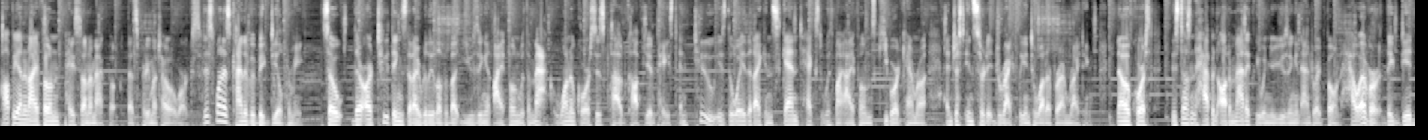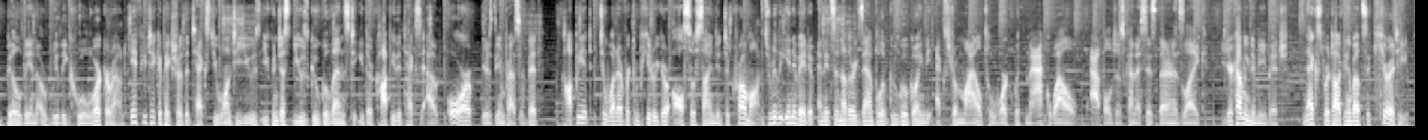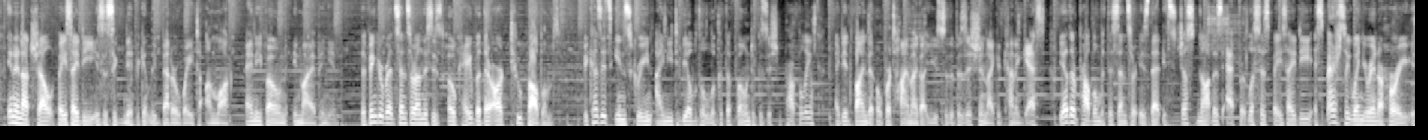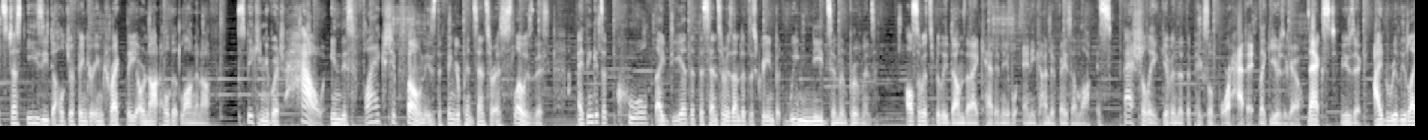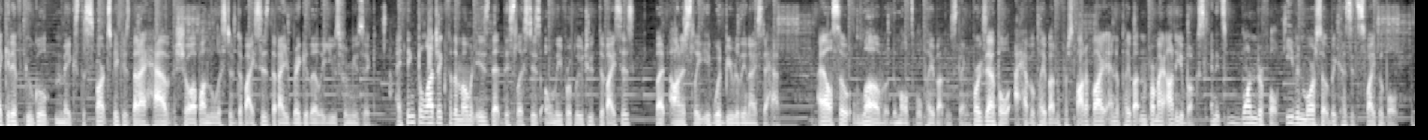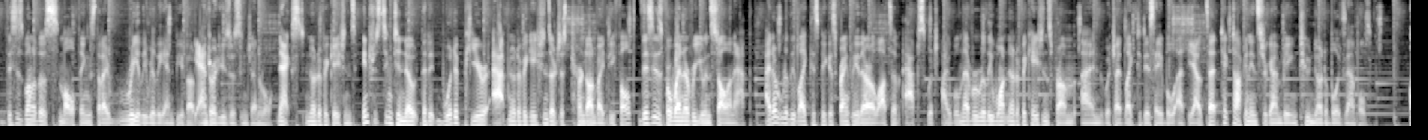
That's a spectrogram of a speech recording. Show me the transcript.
Copy on an iPhone, paste on a MacBook. That's pretty much how it works. This one is kind of a big deal for me. So there are two things that I really love about using an iPhone with a Mac. One, of course, is cloud copy and paste, and two is the way that I can scan text with my iPhone's keyboard camera and just insert it directly into whatever I'm writing. Now, of course, this doesn't happen automatically when you're using an Android phone. However, they did build in a really cool workaround. If you take a picture of the text you want to use, you can just use Google Lens to either copy the text out or, here's the impressive bit, copy it to whatever computer you're also signed into Chrome on. It's really innovative, and it's another example of Google going the extra mile to work with Mac while Apple just kind of sits there and is like, you're coming to me, bitch. Next, we're talking about security. In a nutshell, Face ID is a significantly better way to unlock any phone, in my opinion. The fingerprint sensor on this is okay, but there are two problems. Because it's in screen, I need to be able to look at the phone to position properly. I did find that over time I got used to the position, I could kind of guess. The other problem with the sensor is that it's just not as effortless as Face ID, especially when you're in a hurry. It's just easy to hold your finger incorrectly or not hold it long enough. Speaking of which, how in this flagship phone is the fingerprint sensor as slow as this? I think it's a cool idea that the sensor is under the screen, but we need some improvements. Also, it's really dumb that I can't enable any kind of face unlock, especially given that the Pixel 4 had it like years ago. Next, music. I'd really like it if Google makes the smart speakers that I have show up on the list of devices that I regularly use for music. I think the logic for the moment is that this list is only for Bluetooth devices, but honestly, it would be really nice to have. I also love the multiple play buttons thing. For example, I have a play button for Spotify and a play button for my audiobooks, and it's wonderful, even more so because it's swipeable. This is one of those small things that I really, really envy about Android users in general. Next, notifications. Interesting to note that it would appear app notifications are just turned on by default. This is for whenever you install an app. I don't really like this because frankly, there are lots of apps which I will never really want notifications from and which I'd like to disable at the outset, TikTok and Instagram being two notable examples.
